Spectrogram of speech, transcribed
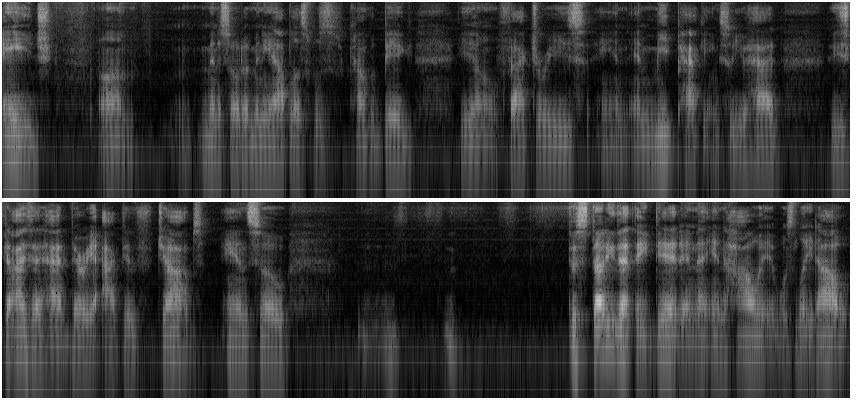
age um, minnesota minneapolis was kind of a big you know factories and and meat packing. So you had these guys that had very active jobs. And so the study that they did and and how it was laid out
